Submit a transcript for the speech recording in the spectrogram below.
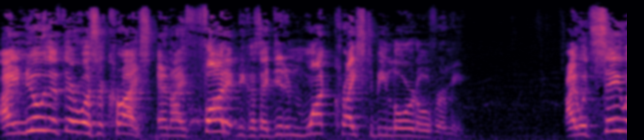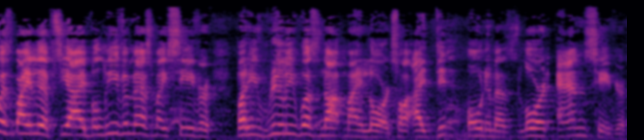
I knew that there was a Christ, and I fought it because I didn't want Christ to be Lord over me. I would say with my lips, yeah, I believe him as my Savior, but he really was not my Lord. So I didn't own him as Lord and Savior.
